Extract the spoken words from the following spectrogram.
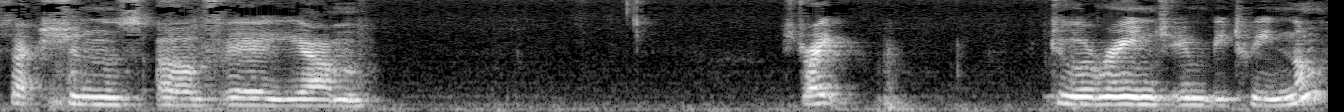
sections of a um, stripe to arrange in between them.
